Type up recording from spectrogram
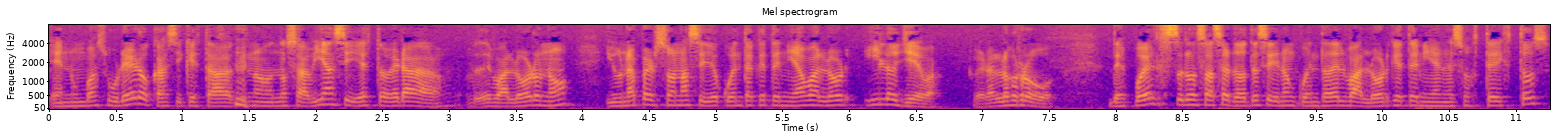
en un basurero casi que estaba, que no, no sabían si esto era de valor o no. Y una persona se dio cuenta que tenía valor y lo lleva, era lo robó. Después los sacerdotes se dieron cuenta del valor que tenían esos textos,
